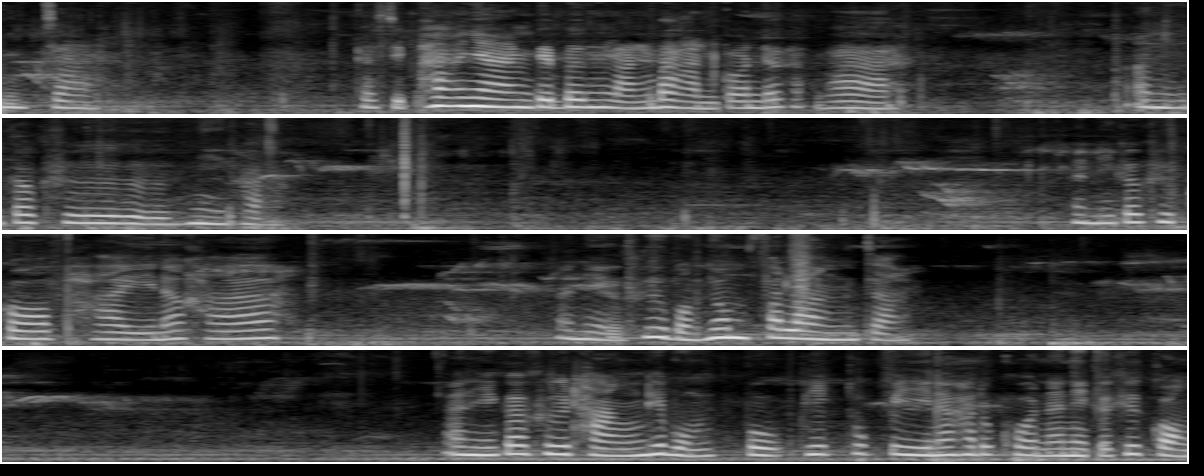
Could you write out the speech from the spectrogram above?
นี่จ้ะกระสิบผ้ายางไปเบิงหลังบ้านก่อนเด้อค่ะว่า อันนี้ก็คือนี่ค่ะ อันนี้ก็คือกอไผ่นะคะ อันนี้ก็คือบอกย่อมฝรั่งจ้ะ อันนี้ก็คือถังที่ผมปลูกพริกทุกปีนะคะ ทุกคน อันนี้ก็คือกล่อง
